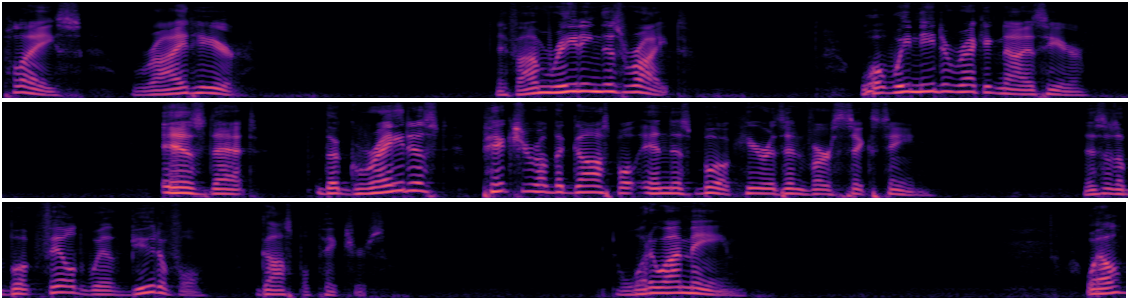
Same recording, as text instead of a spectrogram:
place right here. If I'm reading this right, what we need to recognize here is that the greatest picture of the gospel in this book here is in verse 16. This is a book filled with beautiful gospel pictures. What do I mean? Well,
